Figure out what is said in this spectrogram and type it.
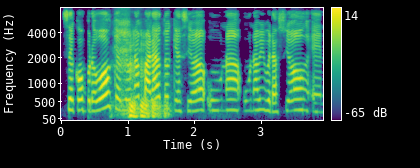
Se comprobó que había un aparato que hacía una, una vibración en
